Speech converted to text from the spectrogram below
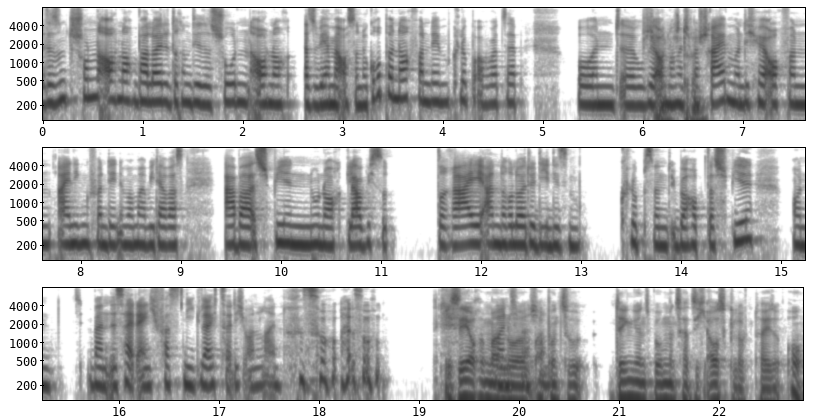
da sind schon auch noch ein paar Leute drin, die das schon auch noch, also wir haben ja auch so eine Gruppe noch von dem Club auf WhatsApp und äh, wo wir auch noch manchmal drin. schreiben und ich höre auch von einigen von denen immer mal wieder was. Aber es spielen nur noch, glaube ich, so drei andere Leute, die in diesem Club sind, überhaupt das Spiel und man ist halt eigentlich fast nie gleichzeitig online. so, also Ich sehe auch immer nur schon. ab und zu, Dingens Bummens hat sich ausgelockt. Da ich so, oh,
